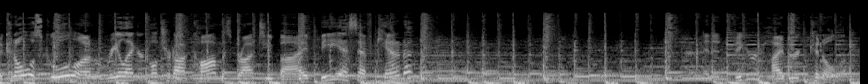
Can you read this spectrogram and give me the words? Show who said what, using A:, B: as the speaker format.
A: The Canola School on realagriculture.com is brought to you by BASF Canada and Invigor Hybrid Canola.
